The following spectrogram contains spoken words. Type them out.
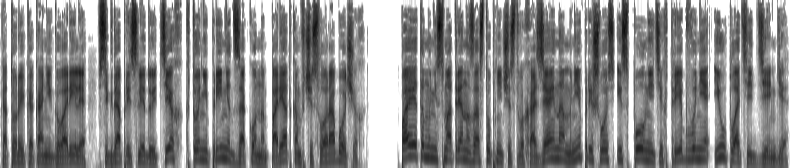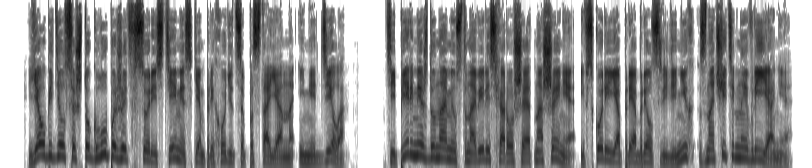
который, как они говорили, всегда преследует тех, кто не принят законным порядком в число рабочих. Поэтому, несмотря на заступничество хозяина, мне пришлось исполнить их требования и уплатить деньги я убедился, что глупо жить в ссоре с теми, с кем приходится постоянно иметь дело. Теперь между нами установились хорошие отношения, и вскоре я приобрел среди них значительное влияние.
